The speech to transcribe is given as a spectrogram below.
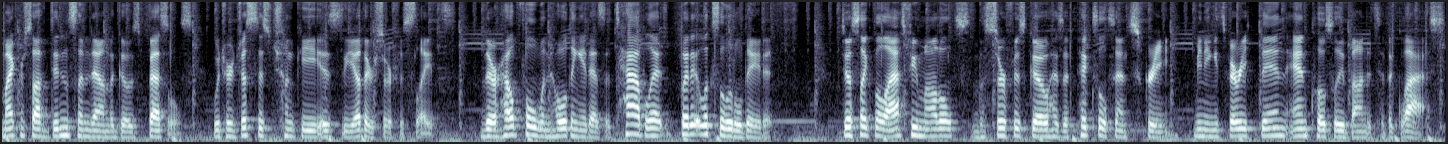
Microsoft didn't slim down the Go's bezels, which are just as chunky as the other Surface slates. They're helpful when holding it as a tablet, but it looks a little dated. Just like the last few models, the Surface Go has a PixelSense screen, meaning it's very thin and closely bonded to the glass.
